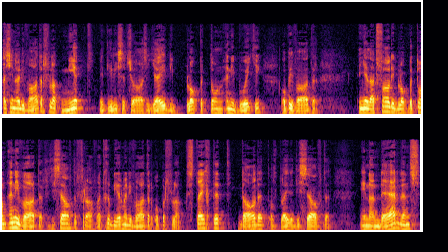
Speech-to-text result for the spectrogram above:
As jy nou die watervlak meet met hierdie situasie, jy die blok beton in die bootjie op die water en jy laat val die blok beton in die water. Dieselfde vraag, wat gebeur met die wateroppervlak? Styg dit, daal dit of bly dit dieselfde? En dan derdens,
